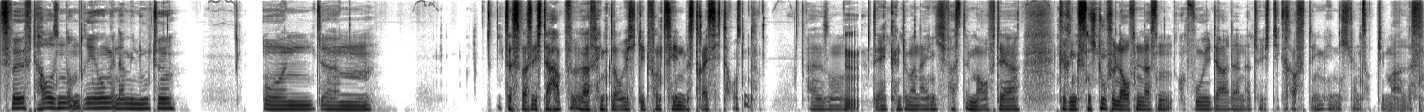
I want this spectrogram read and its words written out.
12.000 Umdrehungen in der Minute. Und ähm, das, was ich da habe, fängt, glaube ich, geht von 10 bis 30.000. Also hm. der könnte man eigentlich fast immer auf der geringsten Stufe laufen lassen, obwohl da dann natürlich die Kraft irgendwie nicht ganz optimal ist.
